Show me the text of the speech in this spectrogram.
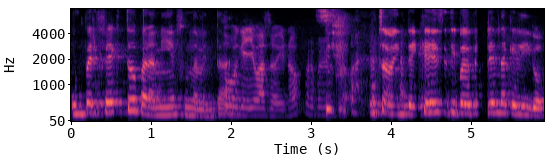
un perfecto para mí es fundamental. Como que llevas hoy, ¿no? sí, justamente, que es ese tipo de prenda que digo,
